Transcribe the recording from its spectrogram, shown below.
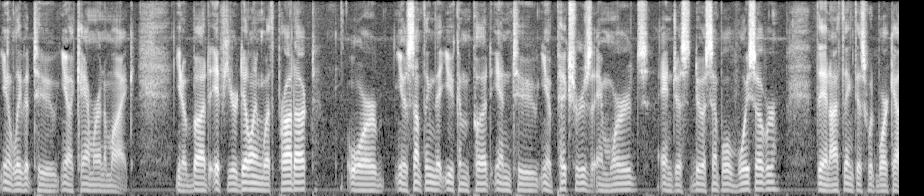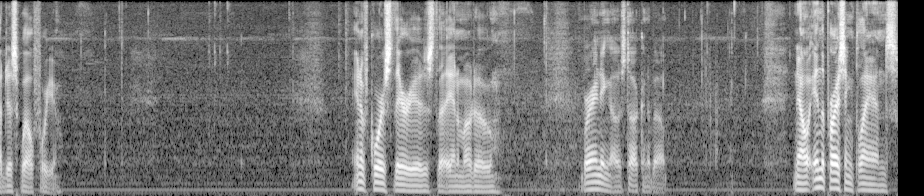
you know leave it to you know a camera and a mic. You know, but if you're dealing with product or you know something that you can put into you know pictures and words and just do a simple voiceover then I think this would work out just well for you. And of course there is the Animoto branding I was talking about. Now, in the pricing plans,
